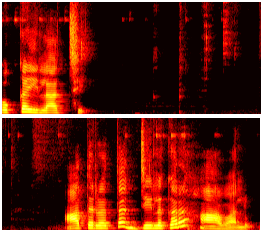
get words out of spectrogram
ఒక్క ఇలాచి. ఆ తర్వాత జీలకర్ర ఆవాలు.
